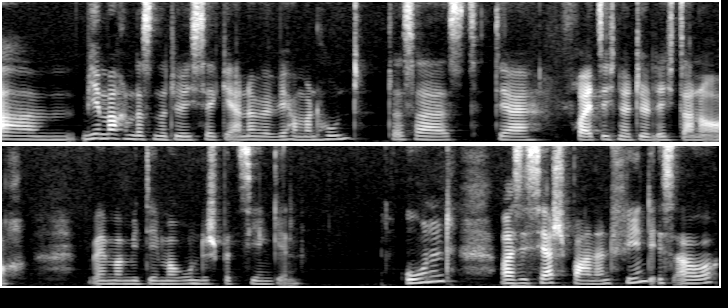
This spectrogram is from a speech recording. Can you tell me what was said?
Ähm, wir machen das natürlich sehr gerne, weil wir haben einen Hund. Das heißt, der freut sich natürlich dann auch, wenn wir mit dem eine Runde spazieren gehen. Und was ich sehr spannend finde, ist auch,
